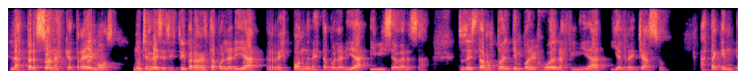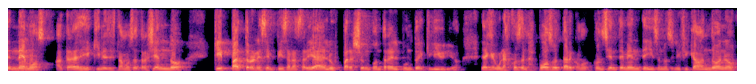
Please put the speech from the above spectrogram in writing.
Las personas que atraemos, muchas veces, si estoy parado en esta polaridad, responden a esta polaridad y viceversa. Entonces estamos todo el tiempo en el juego de la afinidad y el rechazo hasta que entendemos, a través de quienes estamos atrayendo, qué patrones empiezan a salir a la luz para yo encontrar el punto de equilibrio. Ya que algunas cosas las puedo soltar conscientemente y eso no significa abandono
